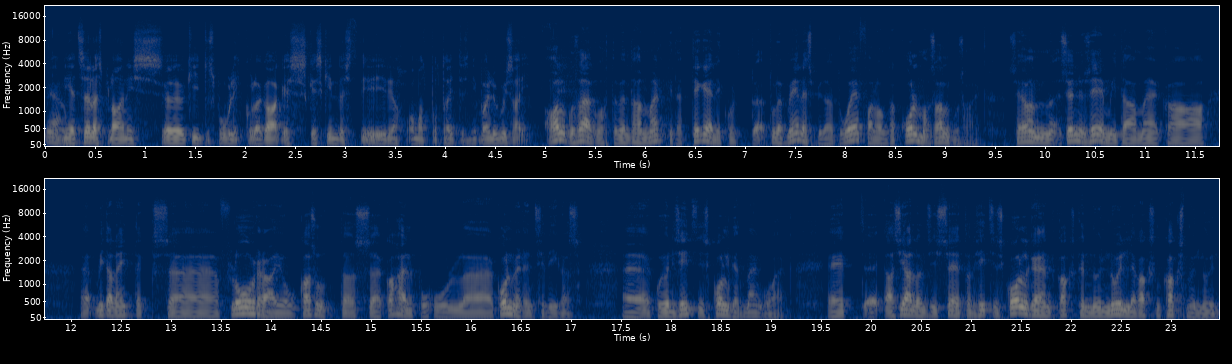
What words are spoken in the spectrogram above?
nii et selles plaanis äh, kiitus publikule ka, kes, kes kindlasti noh, omalt poolt aitas nii palju, kui sai. algusaja kohta veel tahan märkida, et tegelikult tuleb meeles pidada, et UEFA-l on ka kolmas algusaeg, see on, see on ju see, mida me ka Eh, mida näiteks eh, Flora ju kasutas eh, kahel puhul konverentsiliigas, kui oli seitseteist kolmkümmend mänguaeg. et seal on siis see, et oli seitseteist kolmkümmend, kakskümmend null null ja kakskümmend kaks null null.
